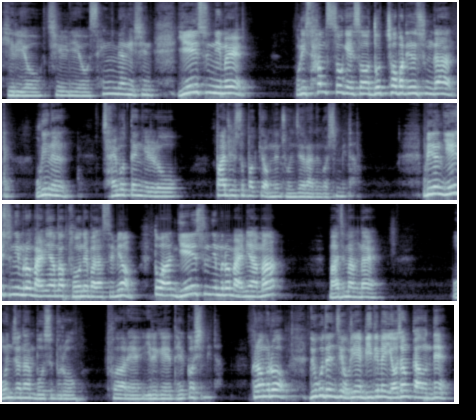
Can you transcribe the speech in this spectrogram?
길이요, 진리요, 생명이신 예수님을 우리 삶 속에서 놓쳐버리는 순간 우리는 잘못된 길로 빠질 수밖에 없는 존재라는 것입니다. 우리는 예수님으로 말미암아 구원을 받았으며 또한 예수님으로 말미암아 마지막 날 온전한 모습으로 부활에 이르게 될 것입니다. 그러므로 누구든지 우리의 믿음의 여정 가운데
